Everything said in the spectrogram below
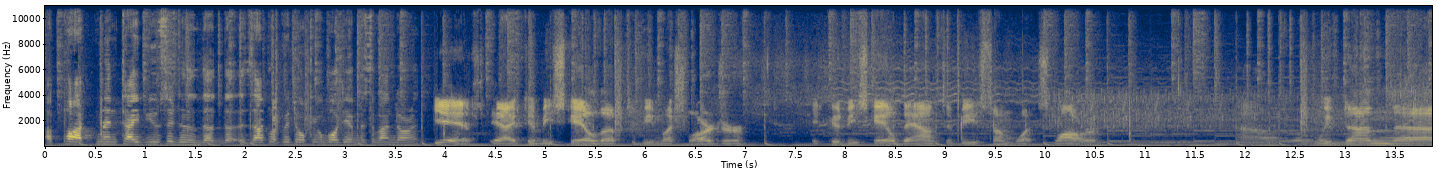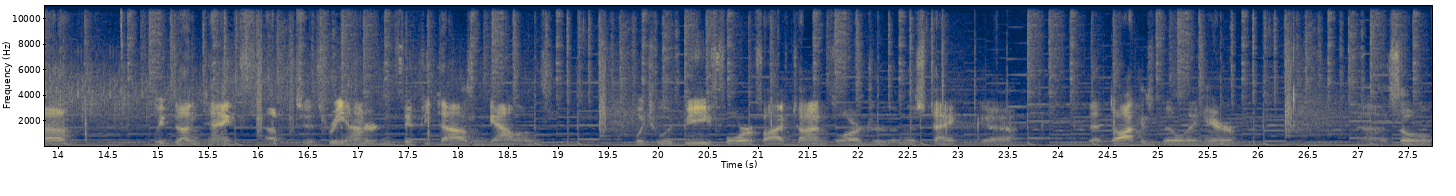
apartment type usage? Is that what we're talking about here, Mr. Van Doren? Yes, yeah, it can be scaled up to be much larger. It could be scaled down to be somewhat smaller. Uh, we've done uh, we've done tanks up to 350,000 gallons, which would be four or five times larger than this tank uh, that DOC is building here. So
